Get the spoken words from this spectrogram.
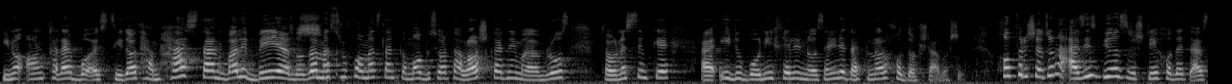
اینا آنقدر با استعداد هم هستن ولی به اندازه مصروف هم هستن که ما بسیار تلاش کردیم امروز توانستیم که ای دو بانی خیلی نازنین در کنار خود داشته باشیم. خب فرشته جان عزیز بیا از رشته خودت از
